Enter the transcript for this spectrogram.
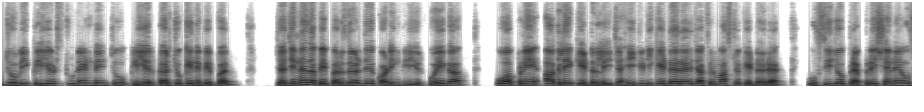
ਜੋ ਵੀ ਕਲੀਅਰ ਸਟੂਡੈਂਟ ਨੇ, ਜੋ ਕਲੀਅਰ ਕਰ ਚੁੱਕੇ ਨੇ ਪੇਪਰ ਜਾਂ ਜਿਨ੍ਹਾਂ ਦਾ ਪੇਪਰ ਰਿਜ਼ਲਟ ਦੇ ਅਕੋਰਡਿੰਗ ਕਲੀਅਰ ਹੋਏਗਾ, ਉਹ ਆਪਣੇ ਅਗਲੇ ਕੇਡਰ ਲਈ, ਚਾਹੇ ਈਟੀਟੀ ਕੇਡਰ ਹੈ ਜਾਂ ਫਿਰ ਮਾਸਟਰ ਕੇਡਰ ਹੈ ਉਸ ਦੀ ਜੋ ਪ੍ਰੈਪਰੇਸ਼ਨ ਹੈ, ਉਸ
